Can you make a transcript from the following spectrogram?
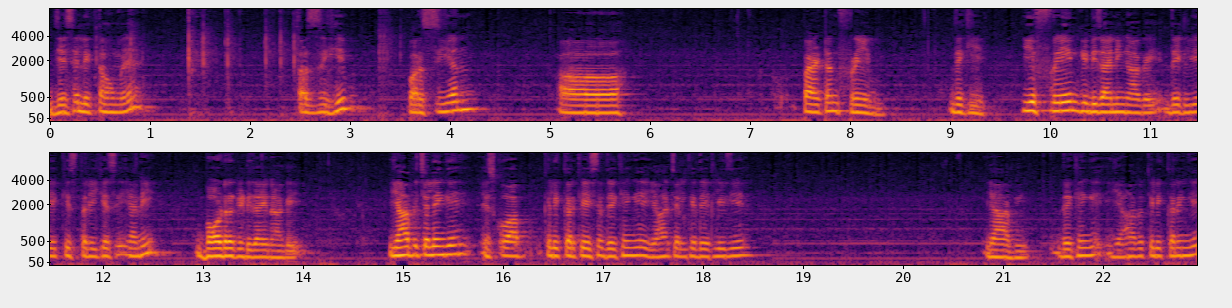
जैसे लिखता हूँ मैं, तजहिब पर्सियन पैटर्न फ्रेम। देखिए, ये फ्रेम की डिज़ाइनिंग आ गई। देख लिए किस तरीके से, यानी बॉर्डर की डिज़ाइन आ गई। यहाँ पे चलेंगे, इसको आप क्लिक करके इसे देखेंगे, यहाँ चल के देख लीजिए। यहाँ भी देखेंगे, यहाँ पे क्लिक करेंगे,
